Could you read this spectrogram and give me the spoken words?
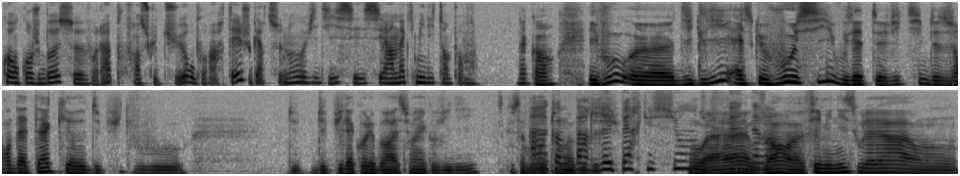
quand, quand je bosse voilà pour France Culture ou pour Arte je garde ce nom Ovidie c'est un acte militant pour moi D'accord. Et vous, euh, Digli, est-ce que vous aussi, vous êtes victime de ce genre d'attaque euh, depuis que vous, de- depuis la collaboration avec Ovidie Est-ce que ça vous Ah, comme par répercussion du Ouais, fait ou d'avoir genre euh, féministe, oulala, on...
